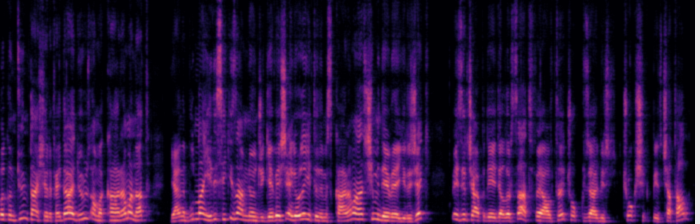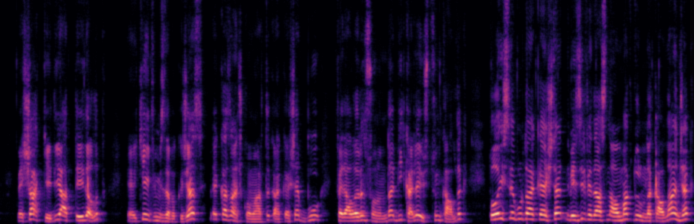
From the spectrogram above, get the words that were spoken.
Bakın tüm taşları feda ediyoruz ama kahraman at yani bundan 7-8 hamle önce G5 E4'e getirdiğimiz kahraman at şimdi devreye girecek. Vezir çarpı D7 alırsa at F6 çok güzel bir çok şık bir çatal ve şah G7 at D7 alıp e, keyfimize bakacağız ve kazanç konu artık arkadaşlar. Bu fedaların sonunda bir kale üstün kaldık. Dolayısıyla burada arkadaşlar vezir fedasını almak durumunda kaldı ancak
